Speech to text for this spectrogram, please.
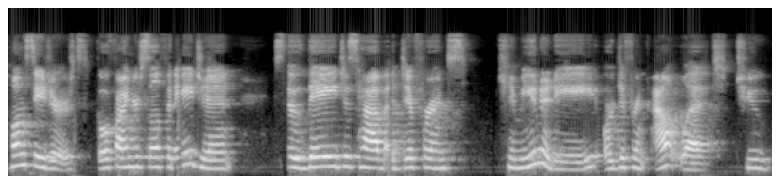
Home stagers, go find yourself an agent. So they just have a different community or different outlet to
